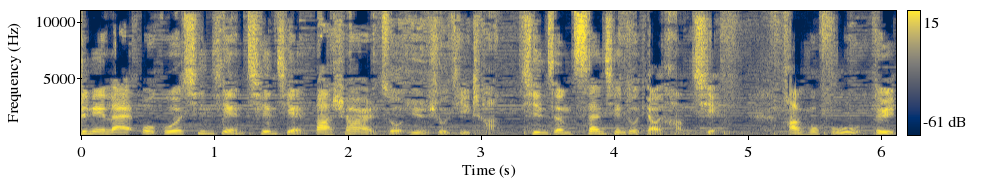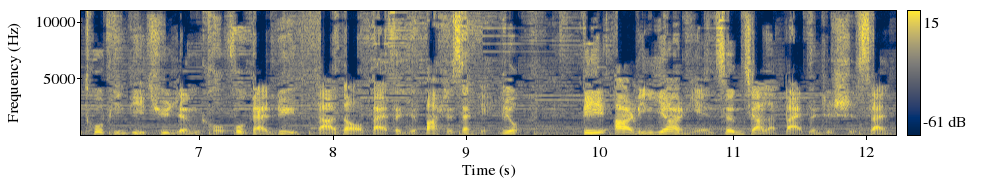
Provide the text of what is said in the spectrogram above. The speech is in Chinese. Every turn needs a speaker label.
Speaker 1: 十年来我国新建迁建八十二座运输机场新增三千多条航线。航空服务对脱贫地区人口覆盖率达到百分之八十三点六比二零一二年增加了百分之十三。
